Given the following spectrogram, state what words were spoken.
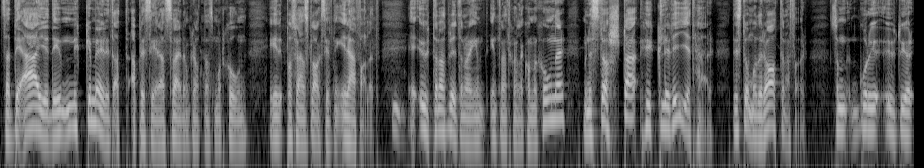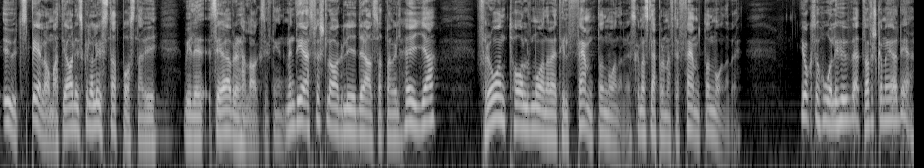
Så det, är ju, det är mycket möjligt att applicera Sverigedemokraternas motion i, på svensk lagstiftning i det här fallet. Mm. Utan att bryta några internationella konventioner. Men det största hyckleriet här, det står Moderaterna för som går ut och gör utspel om att ja, ni skulle ha lyssnat på oss när vi ville se över den här lagstiftningen. Men deras förslag lyder alltså att man vill höja från 12 månader till 15 månader. Ska man släppa dem efter 15 månader? Det är också hål i huvudet. Varför ska man göra det?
